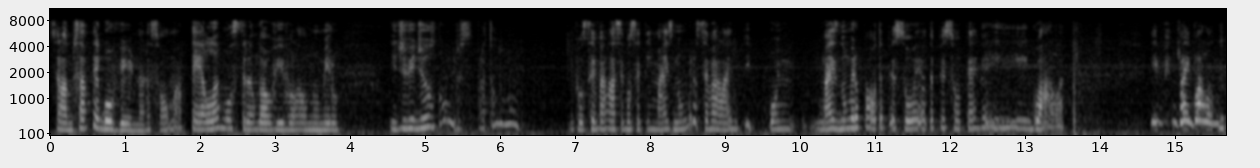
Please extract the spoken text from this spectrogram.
Sei lá, não precisava ter governo, era só uma tela mostrando ao vivo lá o número e dividir os números para todo mundo. E você vai lá, se você tem mais números, você vai lá e, e põe mais número para outra pessoa e outra pessoa pega e iguala. E vai igualando.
